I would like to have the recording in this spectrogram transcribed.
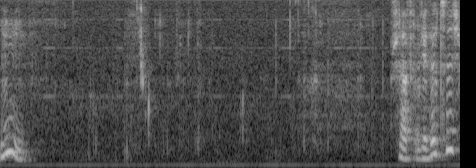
Hm. Scharf entwickelt sich.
